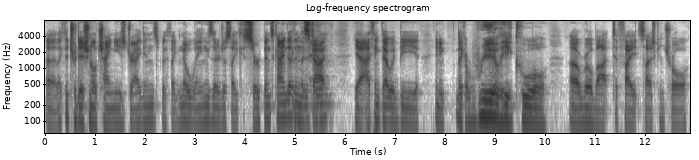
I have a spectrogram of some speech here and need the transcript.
uh, like the traditional Chinese dragons with like no wings that are just like serpents kind of Like in the Mushu. sky. Yeah, I think that would be an in- like a really cool uh, robot to fight slash control.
